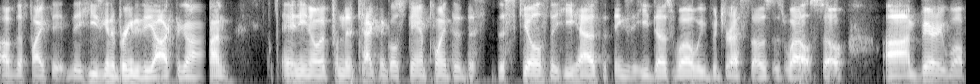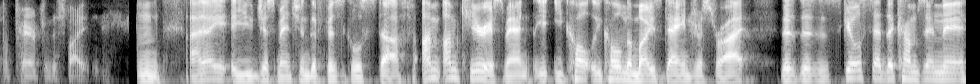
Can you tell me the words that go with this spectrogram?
of the fight that, that he's going to bring to the octagon. And you know, from the technical standpoint, the, the, the skills that he has, the things that he does well, we've addressed those as well. So uh, I'm very well prepared for this fight. Mm. I know you just mentioned the physical stuff. I'm I'm curious, man. You, you call you call him the most dangerous, right? There's, there's a skill set that comes in there,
